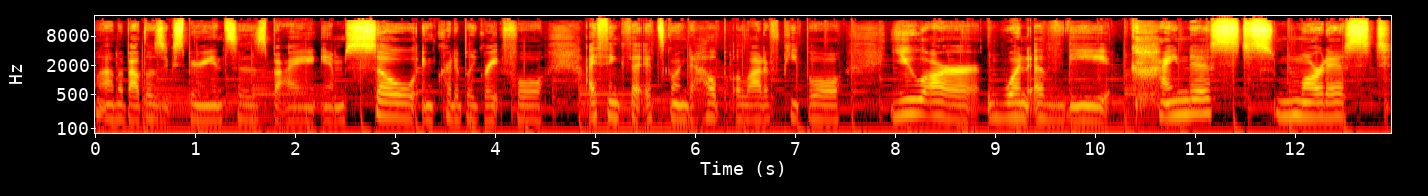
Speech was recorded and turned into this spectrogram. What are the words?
um, about those experiences, but I am so incredibly grateful. I think that it's going to help a lot of people. You are one of the kindest, smartest,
